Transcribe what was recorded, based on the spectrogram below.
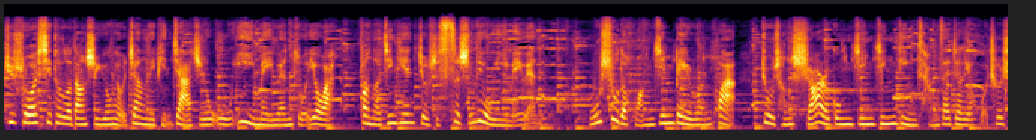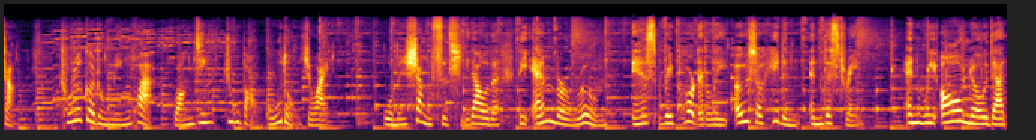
据说希特勒当时拥有战利品价值五亿美元左右啊，放到今天就是四十六亿美元。无数的黄金被融化铸成十二公斤金锭，藏在这列火车上。除了各种名画、黄金、珠宝、古董之外，我们上次提到的 The Amber Room。is reportedly also hidden in this train. And we all know that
